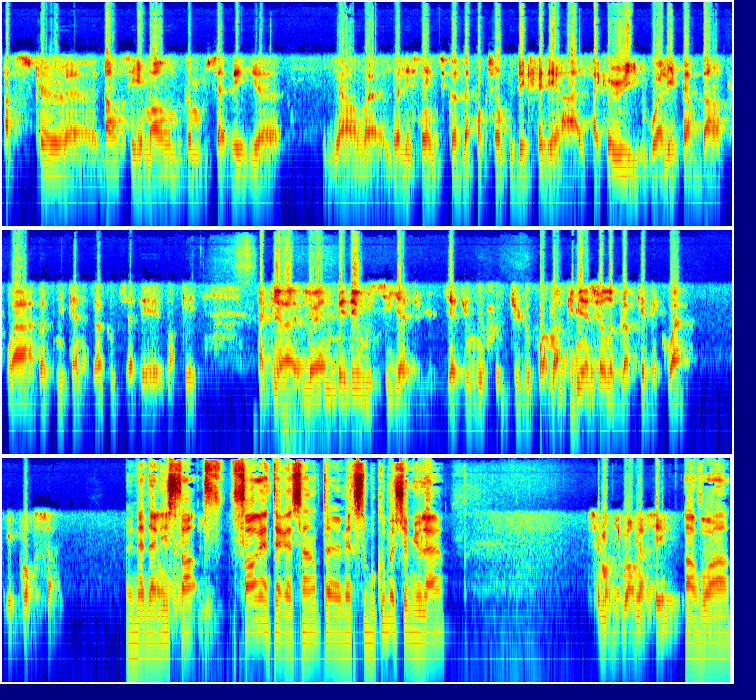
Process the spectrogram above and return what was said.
parce que dans ses membres, comme vous savez, il y, a, il y, a, les syndicats de la fonction publique fédérale. Fait qu'eux, ils voient les pertes d'emploi à Revenu Canada, que vous avez évoqué. Fait que le, le NPD aussi, il y a du, il y a du, du louvoiement. Puis bien sûr, le Bloc québécois est pour ça. Une analyse fort, fort intéressante. Euh, merci beaucoup, M. Muller. C'est moi qui vous remercie. Au revoir.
